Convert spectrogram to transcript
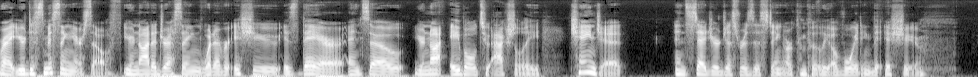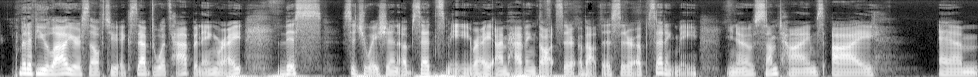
right? You're dismissing yourself. You're not addressing whatever issue is there. And so you're not able to actually change it. Instead, you're just resisting or completely avoiding the issue. But if you allow yourself to accept what's happening, right? This situation upsets me, right? I'm having thoughts that are, about this that are upsetting me. You know, sometimes I am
